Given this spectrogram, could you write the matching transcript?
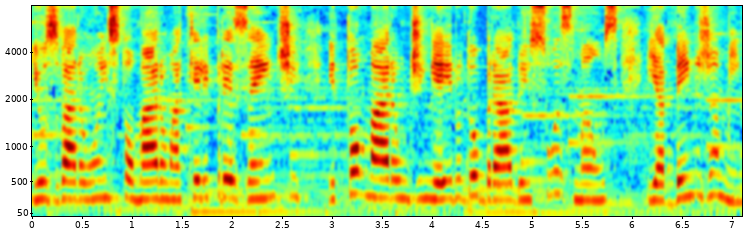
E os varões tomaram aquele presente e tomaram dinheiro dobrado em suas mãos e a Benjamim.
